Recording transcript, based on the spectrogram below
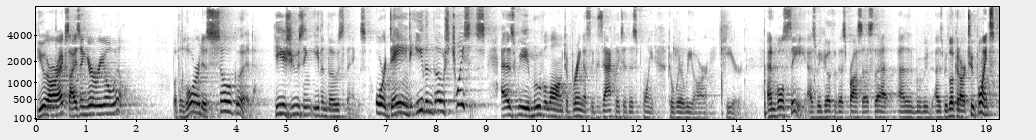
you are exercising your real will. But the Lord is so good, He is using even those things, ordained even those choices as we move along to bring us exactly to this point, to where we are here. And we'll see as we go through this process that, as we look at our two points,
